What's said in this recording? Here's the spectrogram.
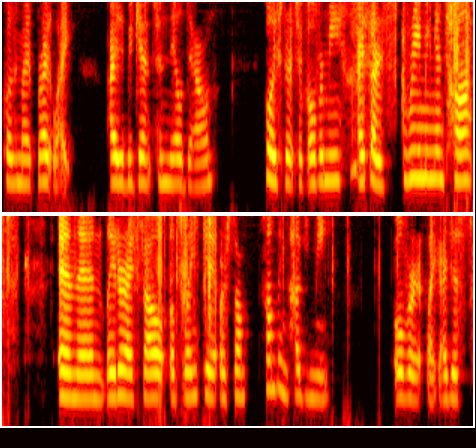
Closing my bright light, I began to kneel down. Holy Spirit took over me. I started screaming in tongues, and then later I felt a blanket or some something hugging me over it. Like I just,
